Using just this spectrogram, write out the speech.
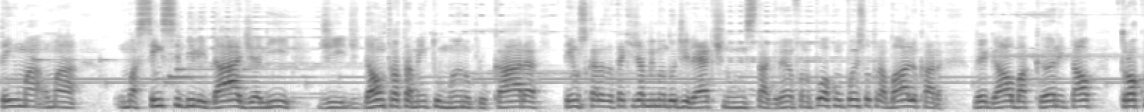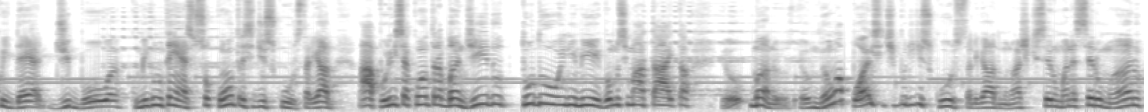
tem uma, uma, uma sensibilidade ali de, de, dar um tratamento humano pro cara. Tem uns caras até que já me mandou direct no Instagram, falando, pô, acompanha o seu trabalho, cara, legal, bacana e tal. Troco ideia de boa. Comigo não tem essa, eu sou contra esse discurso, tá ligado? Ah, polícia contra bandido, tudo inimigo, vamos se matar e tal. Eu, mano, eu não apoio esse tipo de discurso, tá ligado, mano? Eu acho que ser humano é ser humano.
